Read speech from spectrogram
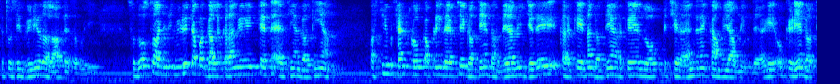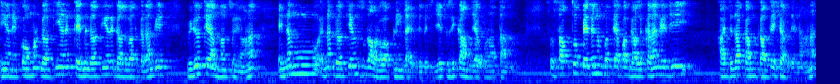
ਤੇ ਤੁਸੀਂ ਵੀਡੀਓ ਦਾ ਲਾਭ ਲੈ ਸਕੋ ਜੀ। ਸੋ ਦੋਸਤੋ, ਅੱਜ ਦੀ ਵੀਡੀਓ 'ਚ ਆਪਾਂ ਗੱਲ ਕਰਾਂਗੇ ਤਿੰਨ ਐਸੀਆਂ ਗਲਤੀਆਂ 80% ਲੋਕ ਆਪਣੀ ਲਾਈਫ 'ਚ ਇਹ ਗਲਤੀਆਂ ਕਰਦੇ ਆ ਵੀ ਜਿਹਦੇ ਕਰਕੇ ਇਹਨਾਂ ਗਲਤੀਆਂ ਕਰਕੇ ਲੋਕ ਪਿੱਛੇ ਰਹਿ ਜਾਂਦੇ ਨੇ ਕਾਮਯਾਬ ਨਹੀਂ ਹੁੰਦੇ ਹੈਗੇ ਉਹ ਕਿਹੜੀਆਂ ਗਲਤੀਆਂ ਨੇ ਕਾਮਨ ਗਲਤੀਆਂ ਨੇ ਤਿੰਨ ਗਲਤੀਆਂ ਤੇ ਗੱਲਬਾਤ ਕਰਾਂਗੇ ਵੀਡੀਓ ਧਿਆਨ ਨਾਲ ਸੁਣਿਓ ਹਨਾ ਇਹਨਾਂ ਨੂੰ ਇਹਨਾਂ ਗਲਤੀਆਂ ਨੂੰ ਸੁਧਾਰੋ ਆਪਣੀ ਲਾਈਫ ਦੇ ਵਿੱਚ ਜੇ ਤੁਸੀਂ ਕਾਮਯਾਬ ਹੋਣਾ ਤਾਂ ਸੋ ਸਭ ਤੋਂ ਪਹਿਲੇ ਨੰਬਰ ਤੇ ਆਪਾਂ ਗੱਲ ਕਰਾਂਗੇ ਜੀ ਅੱਜ ਦਾ ਕੰਮ ਕੱਲ ਤੇ ਛੱਡ ਦੇਣਾ ਹਨਾ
